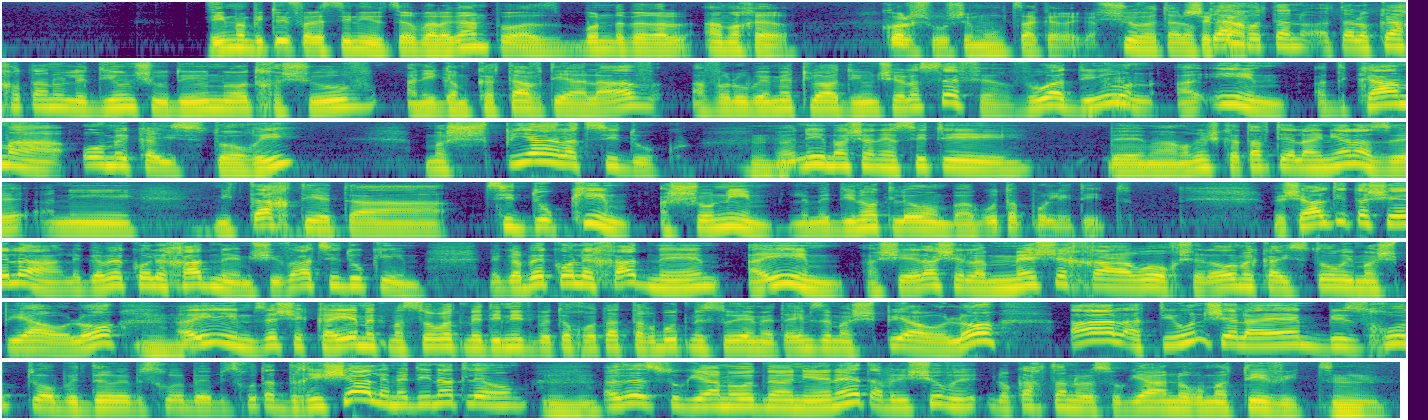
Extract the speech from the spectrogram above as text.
ואם הביטוי פלסטיני יוצר בלאגן פה, אז בוא נדבר על עם אחר. כלשהו שמומצא כרגע. שוב, אתה לוקח, שקם. אותנו, אתה לוקח אותנו לדיון שהוא דיון מאוד חשוב, אני גם כתבתי עליו, אבל הוא באמת לא הדיון של הספר. והוא הדיון, okay. האם, עד כמה העומק ההיסטורי משפיע על הצידוק. Mm-hmm. ואני, מה שאני עשיתי במאמרים שכתבתי על העניין הזה, אני ניתחתי את הצידוקים השונים למדינות לאום בהגות הפוליטית, ושאלתי את השאלה לגבי כל אחד מהם, שבעה צידוקים, לגבי כל אחד מהם, האם השאלה של המשך הארוך של העומק ההיסטורי משפיעה או לא, mm-hmm. האם זה שקיימת מסורת מדינית בתוך אותה תרבות מסוימת, האם זה משפיע או לא, על הטיעון שלהם בזכות, או בדר, בזכות, בזכות הדרישה למדינת לאום. Mm-hmm. אז זו סוגיה מאוד מעניינת, אבל היא שוב לוקחת אותנו לסוגיה הנורמטיבית. Mm.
